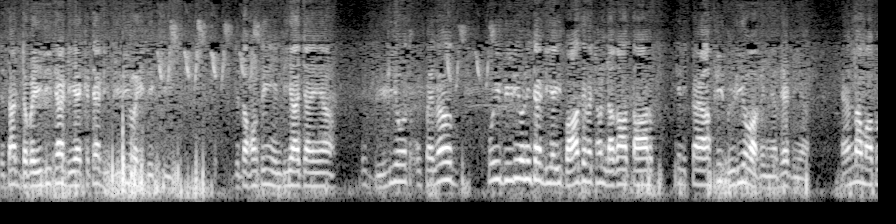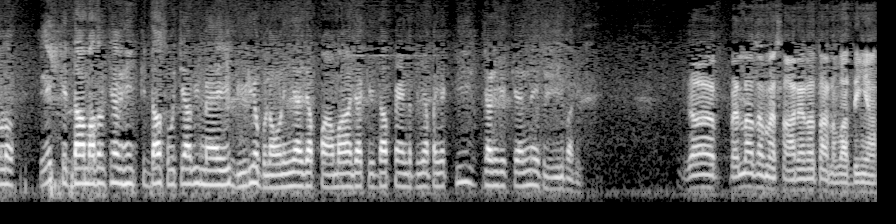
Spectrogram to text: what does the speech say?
ਜਿੱਦਾਂ ਦੁਬਈ ਦੀ ਤੁਹਾਡੀ ਇੱਕ ਤੁਹਾਡੀ ਵੀਡੀਓ ਅਸੀਂ ਦੇਖੀ। ਜਿੱਦਾਂ ਹੁਣ ਤੁਸੀਂ ਇੰਡੀਆ ਚ ਆਏ ਆ ਇਹ ਵੀਡੀਓ ਉਹ ਪਹਿਲਾਂ ਕੋਈ ਵੀਡੀਓ ਨਹੀਂ ਤੁਹਾਡੀ ਆਈ ਬਾਅਦ ਦੇ ਵਿੱਚ ਹੁਣ ਲਗਾਤਾਰ ਕਾਫੀ ਵੀਡੀਓ ਆ ਗਈਆਂ ਤੁਹਾਡੀਆਂ। ਕਹਿਣ ਦਾ ਮਤਲਬ ਇਹ ਕਿੱਦਾਂ ਮਤਲਬ ਕਿ ਅਸੀਂ ਕਿੱਦਾਂ ਸੋਚਿਆ ਵੀ ਮੈਂ ਇਹ ਵੀਡੀਓ ਬਣਾਉਣੀ ਆ ਜਾਂ ਪਾਵਾਂ ਜਾਂ ਕਿੱਦਾਂ ਪਿੰਡ ਦੀਆਂ ਪਈਆਂ, ਕੀ ਜਾਣੀ ਕਿ ਕਹਿੰਦੇ ਤੁਸੀਂ ਇਹ ਬਾਰੇ? ਜਾਂ ਪਹਿਲਾਂ ਤਾਂ ਮੈਂ ਸਾਰਿਆਂ ਦਾ ਧੰਨਵਾਦੀ ਆ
